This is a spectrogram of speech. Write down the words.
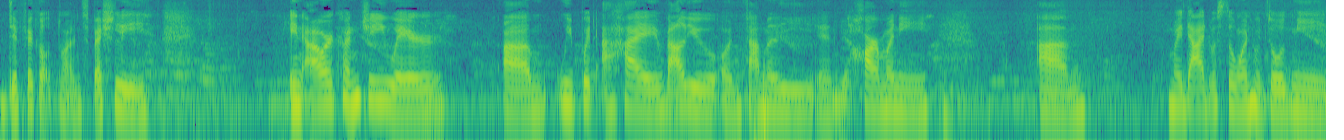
difficult one, especially in our country where um, we put a high value on family and harmony. Um, my dad was the one who told me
